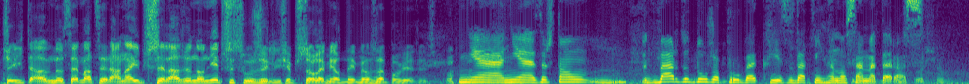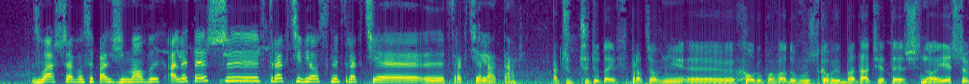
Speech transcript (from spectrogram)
Czyli ta Nosema cerana i pszczelarze no nie przysłużyli się pszczole miodnej, można powiedzieć. Nie, nie, zresztą bardzo dużo próbek jest zdatnych na nosemę teraz. Zwłaszcza w osypach zimowych, ale też y, w trakcie wiosny, w trakcie, y, w trakcie lata. A czy, czy tutaj w pracowni e, chorób owadów użytkowych badacie też no jeszcze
